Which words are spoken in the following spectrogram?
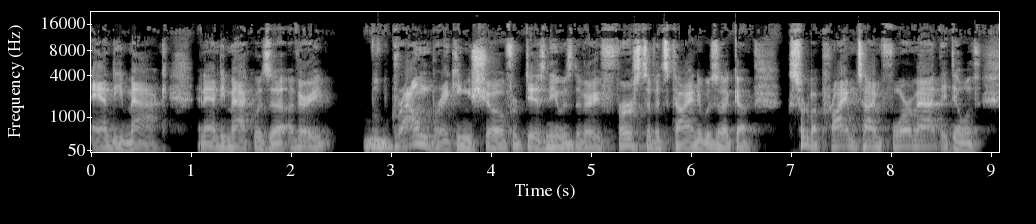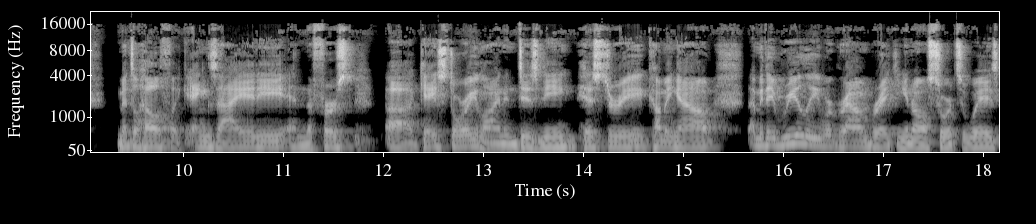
Andi Mack, and Andi Mack was a, a very groundbreaking show for Disney. It was the very first of its kind. It was like a sort of a primetime format. They deal with mental health, like anxiety, and the first uh, gay storyline in Disney history coming out. I mean, they really were groundbreaking in all sorts of ways.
